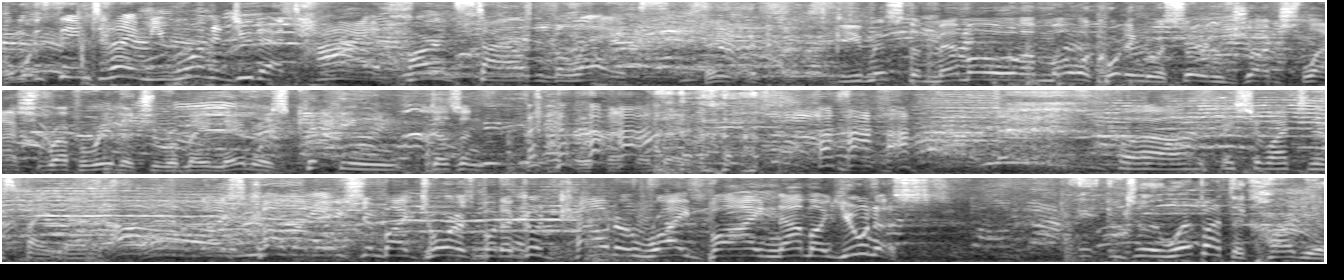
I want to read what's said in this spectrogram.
But at the same time, you want to do that tie hard style to the legs. Hey, you missed the memo, uh, Mo. According to a certain judge slash referee that should remain nameless, kicking doesn't. Well, they should watch this fight then. Oh, nice combination by Torres, but a good counter right by Namajunas. And Julie, what about the cardio?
